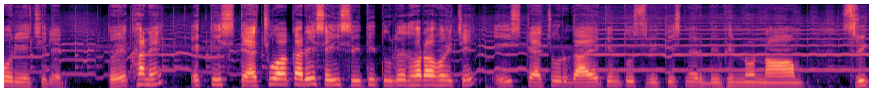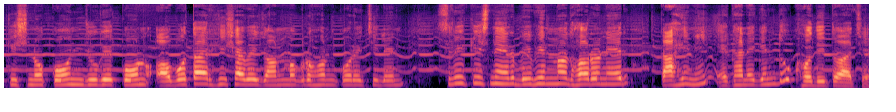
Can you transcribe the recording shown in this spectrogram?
করিয়েছিলেন। তো এখানে একটি স্ট্যাচু আকারে সেই স্মৃতি তুলে ধরা হয়েছে। এই স্ট্যাচুর গায়ে কিন্তু শ্রীকৃষ্ণের বিভিন্ন নাম, শ্রীকৃষ্ণ কোন যুগে কোন অবতার হিসাবে জন্মগ্রহণ করেছিলেন, শ্রীকৃষ্ণের বিভিন্ন ধরনের কাহিনী এখানে কিন্তু খোদিত আছে।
